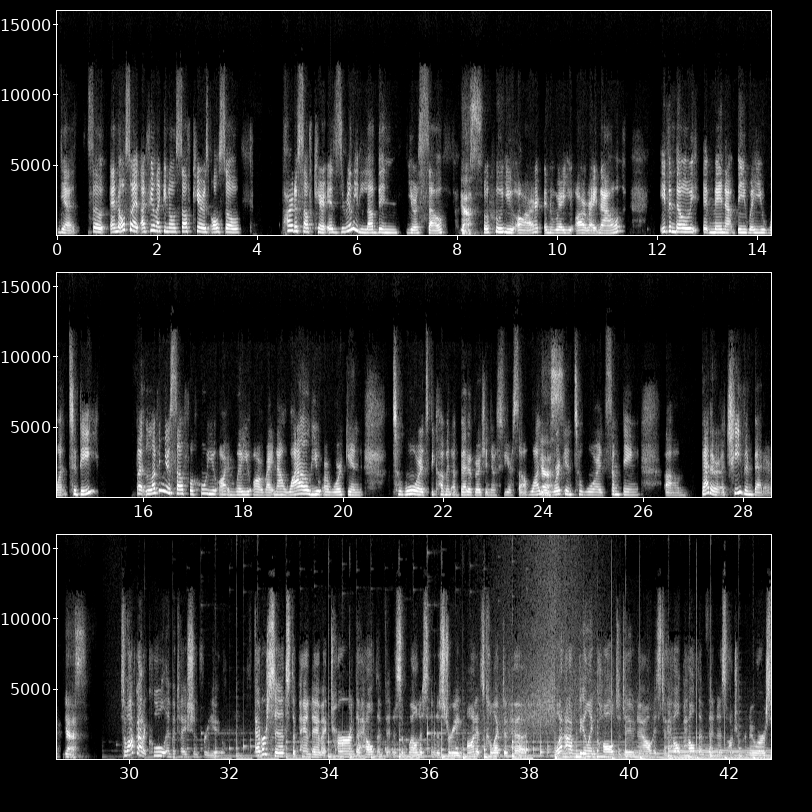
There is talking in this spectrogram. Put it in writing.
yeah so and also I, I feel like you know self-care is also part of self-care is really loving yourself yes. for who you are and where you are right now even though it may not be where you want to be but loving yourself for who you are and where you are right now while you are working towards becoming a better version of yourself while Yes. you're working towards something um, better achieving better Yes. So I've got a cool invitation for you. Ever since the pandemic turned the health and fitness and wellness industry on its collective head, what I'm feeling called to do now is to help health and fitness entrepreneurs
